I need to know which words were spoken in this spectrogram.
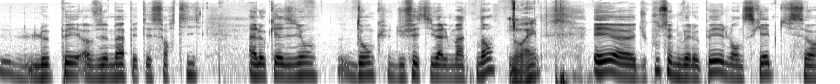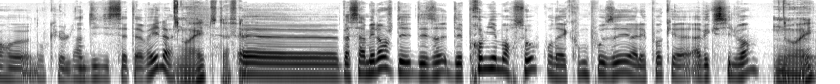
l'EP of the Map était sorti à l'occasion donc du festival maintenant. Ouais. Et euh, du coup, ce nouvel EP, Landscape, qui sort euh, donc euh, lundi 17 avril. Ouais, tout à fait. Euh, bah, c'est un mélange des, des- des premiers morceaux qu'on avait composés à l'époque avec Sylvain, ouais.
